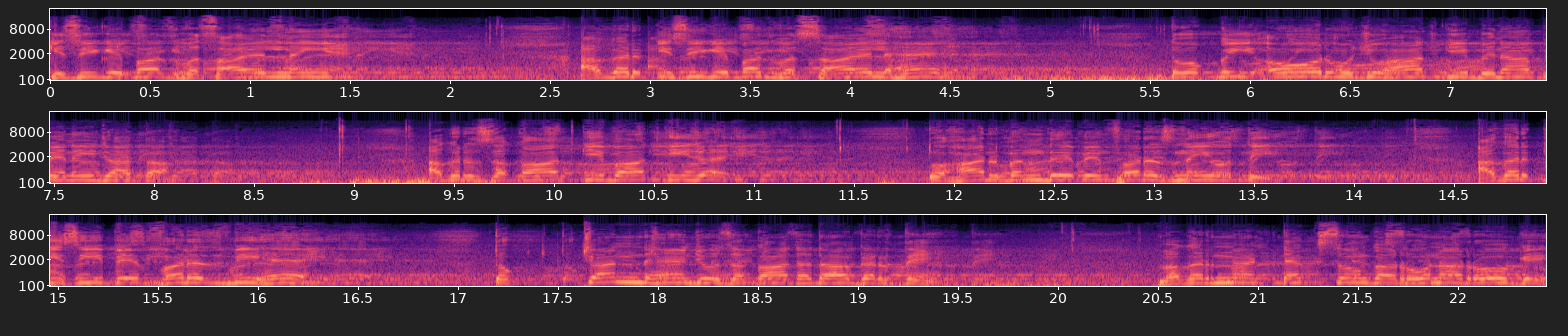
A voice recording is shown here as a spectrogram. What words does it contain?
किसी के पास वसाइल नहीं है। अगर किसी के पास वसाइल हैं तो कोई और वजूहत की बिना पे नहीं जाता। अगर ज़क़़त की बात की जाए तो हर बंदे पे फ़र्ज़ नहीं होती। अगर किसी पे फ़र्ज़ भी है तो चंद हैं जो ज़क़़त अदा करते हैं। वगरना टैक्सों का रोना रोके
